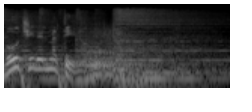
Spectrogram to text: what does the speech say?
Voci del mattino.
